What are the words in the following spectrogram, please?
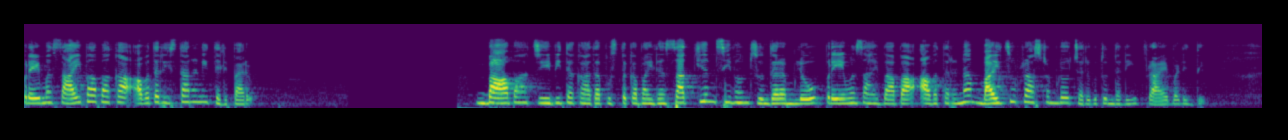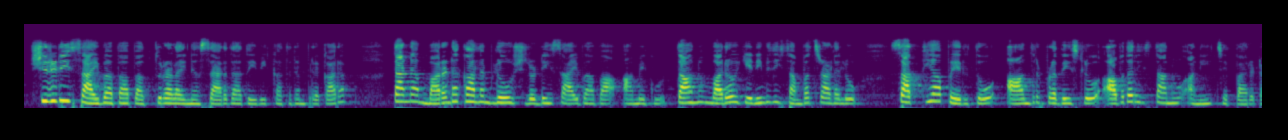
ప్రేమ సాయిబాబాగా అవతరిస్తానని తెలిపారు. బాబా జీవిత కథ పుస్తకమైన సత్యం శివం సుందరంలో ప్రేమ సాయిబాబా అవతరణ మైసూర్ రాష్ట్రంలో జరుగుతుందని వ్రాయబడింది. షిరిడి సాయిబాబా భక్తురాలైన శారదాదేవి కథనం ప్రకారం తన మరణకాలంలో షిరిడి సాయిబాబా ఆమెకు తాను మరో ఎనిమిది సంవత్సరాలలో సత్య పేరుతో ఆంధ్రప్రదేశ్లో అవతరిస్తాను అని చెప్పారట.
